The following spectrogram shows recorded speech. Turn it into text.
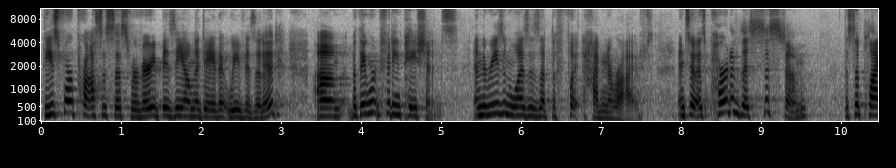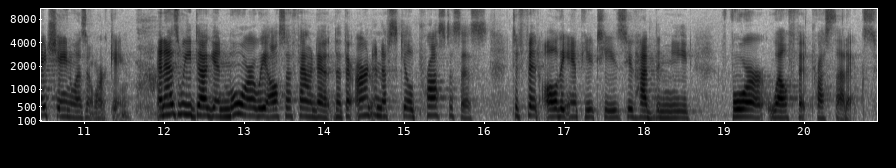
These four prosthetists were very busy on the day that we visited, um, but they weren't fitting patients. And the reason was is that the foot hadn't arrived. And so as part of this system, the supply chain wasn't working. And as we dug in more, we also found out that there aren't enough skilled prosthetists to fit all the amputees who had the need for well-fit prosthetics.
